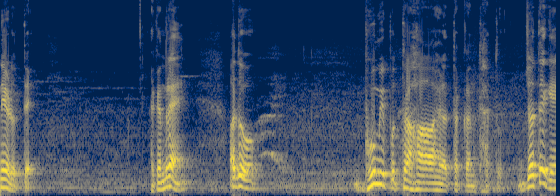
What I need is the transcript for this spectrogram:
ನೀಡುತ್ತೆ. ಯಾಕಂದರೆ ಅದು ಭೂಮಿಪುತ್ರ ಹೇಳತಕ್ಕಂಥದ್ದು ಜೊತೆಗೆ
